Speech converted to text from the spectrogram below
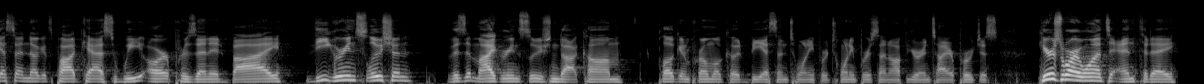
BSN Nuggets podcast. We are presented by The Green Solution. Visit mygreensolution.com. Plug in promo code BSN20 for 20% off your entire purchase. Here's where I wanted to end today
